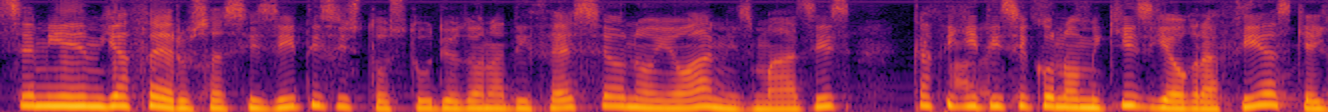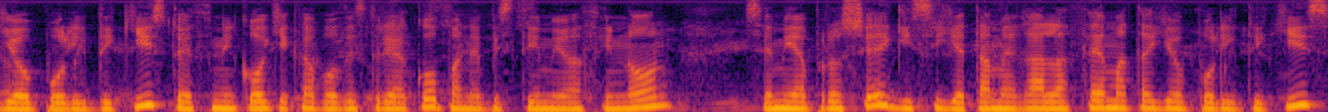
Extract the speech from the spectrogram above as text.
Σε μια ενδιαφέρουσα συζήτηση στο στούντιο των αντιθέσεων, ο Ιωάννης Μάζης, καθηγητής οικονομικής γεωγραφίας και γεωπολιτικής στο Εθνικό και Καποδιστριακό Πανεπιστήμιο Αθηνών, σε μια προσέγγιση για τα μεγάλα θέματα γεωπολιτικής,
